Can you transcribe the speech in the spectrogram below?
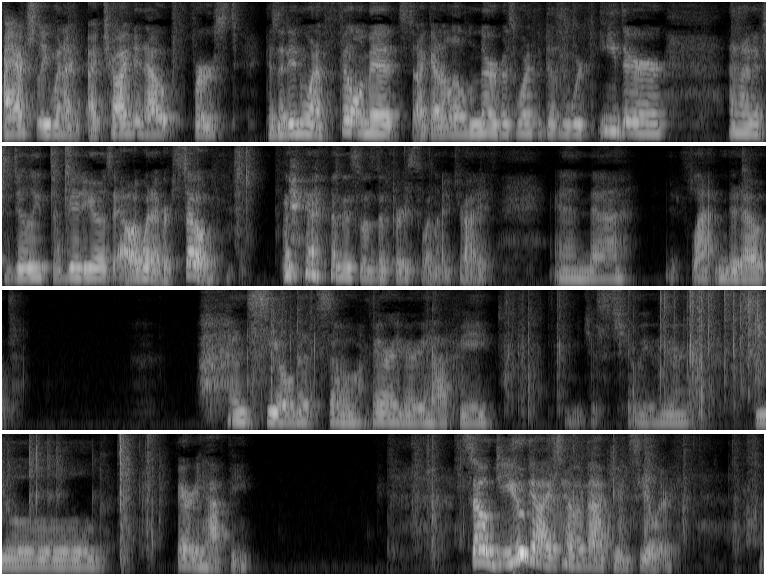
I actually, when I, I tried it out first, because I didn't want to film it, I got a little nervous. What if it doesn't work either? And I'd have to delete the videos, oh, whatever. So, this was the first one I tried. And uh, it flattened it out and sealed it. So very, very happy. Let me just show you here. Very happy. So do you guys have a vacuum sealer?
